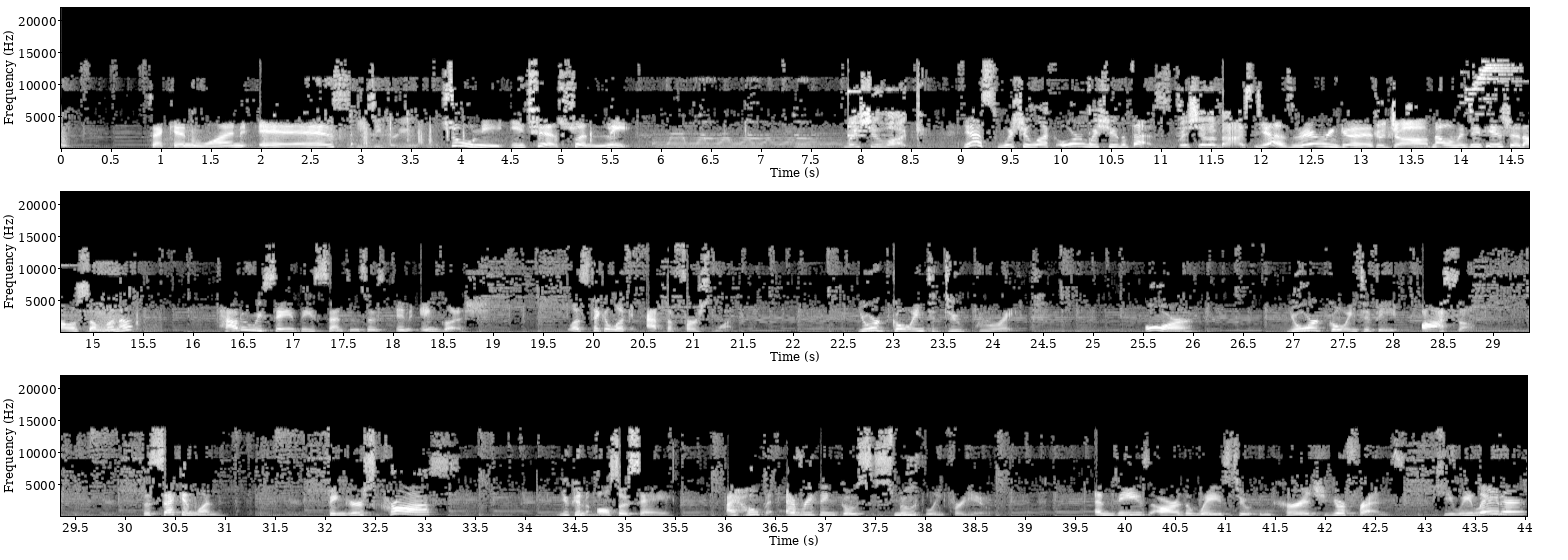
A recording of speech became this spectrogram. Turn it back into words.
Second one is Easy for you. 祝你一切顺利。 Wish you luck. Yes, wish you luck or wish you the best. Wish you the best. Yes, very good. Good job. 那我们今天学到了什么呢? How do we say these sentences in English? Let's take a look at the first one. You're going to do great. Or, you're going to be awesome. The second one, fingers crossed. You can also say, I hope everything goes smoothly for you. And these are the ways to encourage your friends. Kiwi later!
